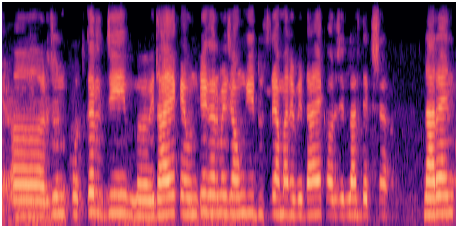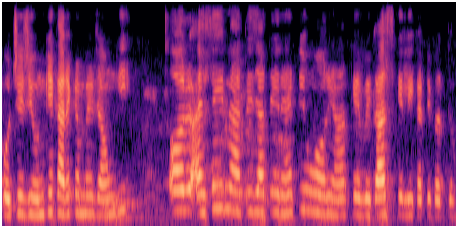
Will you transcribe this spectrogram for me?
अर्जुन खोतकर जी विधायक हैं उनके घर में जाऊँगी। दूसरे हमारे विधायक और जिलाध्यक्ष नारायण कोचे जी उनके कार्यक्रम में जाऊँगी। और ऐसे ही मैं आते जाते रहती हूँ और यहाँ के विकास के लिए कटिबद्ध हूँ।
